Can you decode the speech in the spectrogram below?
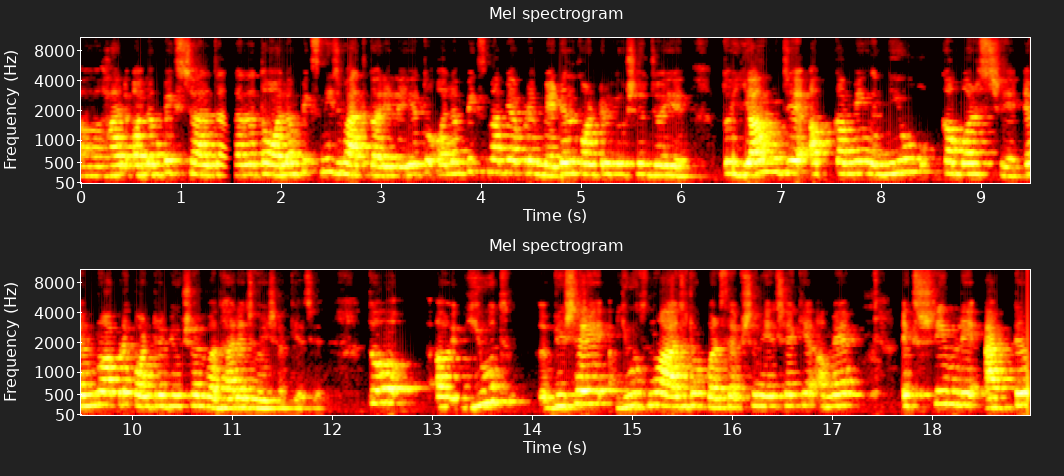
હાલ ઓલિમ્પિક્સ ચાલતા હતા તો ઓલિમ્પિક્સની જ વાત કરી લઈએ તો ઓલિમ્પિક્સમાં બી આપણે મેડલ કોન્ટ્રીબ્યુશન જોઈએ તો યંગ જે અપકમિંગ ન્યૂ કમર્સ છે, એમનું આપણે કોન્ટ્રીબ્યુશન વધારે જોઈ શકીએ છીએ. તો યુથ વિષય યુથનું આજનું પરસેપ્શન એ છે કે અમે એક્સ્ટ્રીમલી એક્ટિવ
